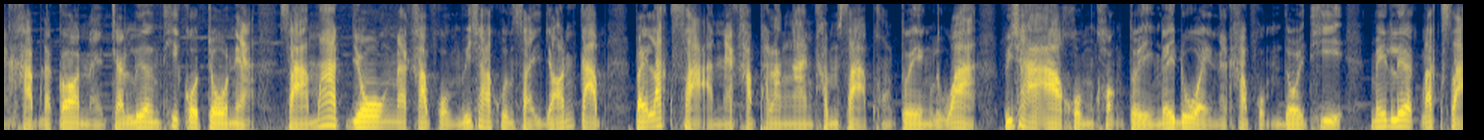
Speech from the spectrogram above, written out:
นะครับแล้วก็ไหนจะเรื่องที่โกโจเนี่ยสามารถโยงนะครับผมวิชาคุณใส่ย้อนกลับไปรักษานะครับพลังงานคำสาปของตัวเอง หรือว่าวิชาอาคมของตัวเองได้ด้วยนะครับผมโดยที่ไม่เลือกรักษา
